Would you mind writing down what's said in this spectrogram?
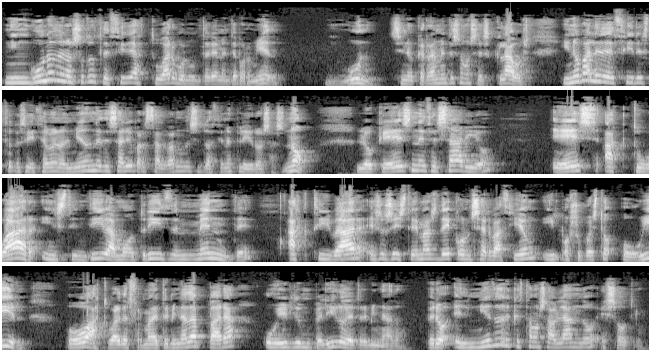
Ninguno de nosotros decide actuar voluntariamente por miedo. Ninguno, sino que realmente somos esclavos. Y no vale decir esto que se dice, bueno, el miedo es necesario para salvarnos de situaciones peligrosas. No, lo que es necesario es actuar instintiva, motrizmente, activar esos sistemas de conservación y, por supuesto, huir o actuar de forma determinada para huir de un peligro determinado. Pero el miedo del que estamos hablando es otro.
